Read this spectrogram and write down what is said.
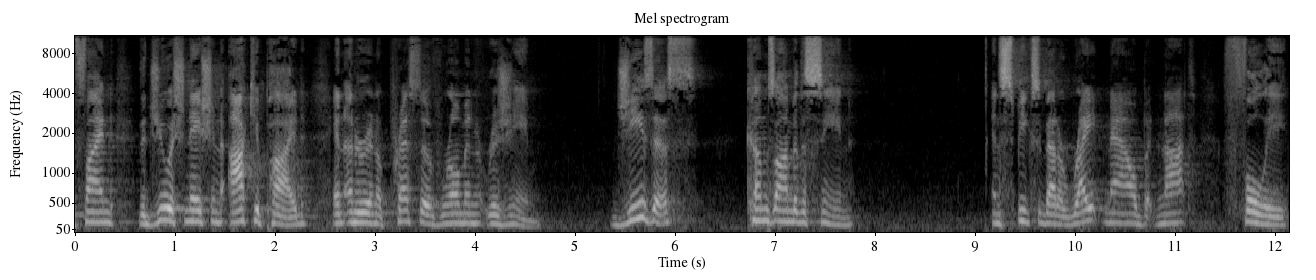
find the Jewish nation occupied and under an oppressive Roman regime. Jesus comes onto the scene and speaks about a right now, but not fully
